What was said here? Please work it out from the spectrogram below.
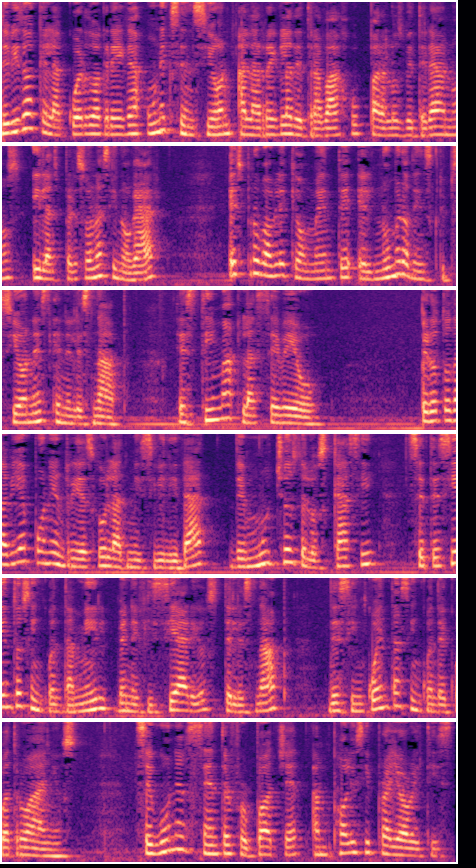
Debido a que el acuerdo agrega una exención a la regla de trabajo para los veteranos y las personas sin hogar, es probable que aumente el número de inscripciones en el SNAP, estima la CBO, pero todavía pone en riesgo la admisibilidad de muchos de los casi 750.000 beneficiarios del SNAP de 50 a 54 años, según el Center for Budget and Policy Priorities,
